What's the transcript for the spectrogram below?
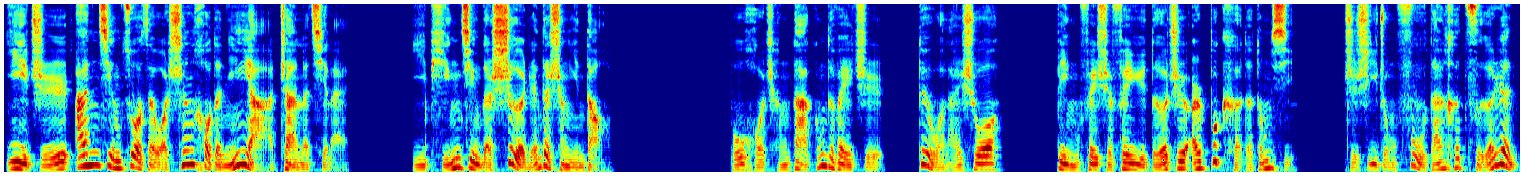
一直安静坐在我身后的尼雅站了起来，以平静的摄人的声音道：“捕火城大公的位置，对我来说。”并非是非欲得之而不可的东西，只是一种负担和责任。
